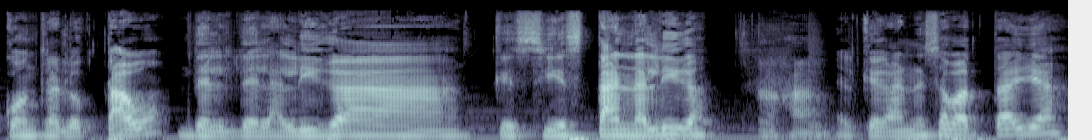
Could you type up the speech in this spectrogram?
contra el octavo del de la liga que sí está en la liga. Ajá. El que gane esa batalla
